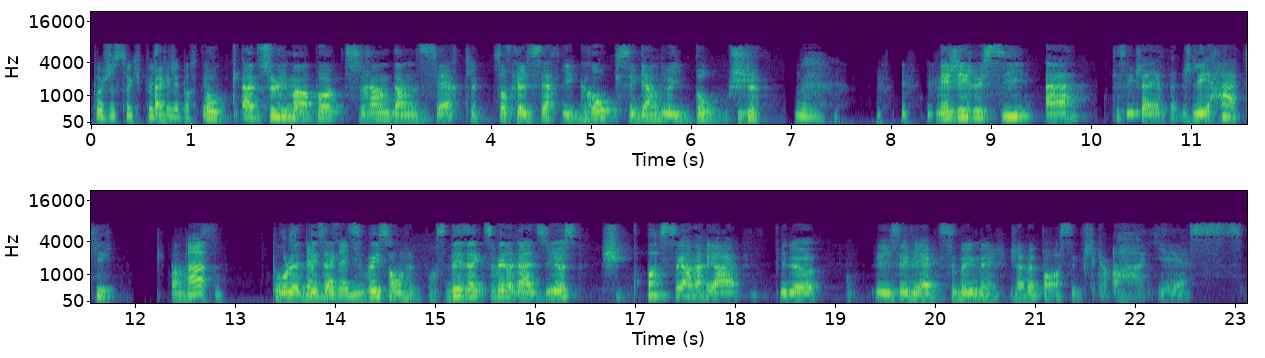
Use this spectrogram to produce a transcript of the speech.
pas juste ça qui peut Fait se téléporter. Faut absolument pas que tu rentres dans le cercle. Sauf que le cercle, il est gros puis ces gardes-là, ils bougent. Mais j'ai réussi à... Qu'est-ce que j'avais fait? Je l'ai hacké, pense. Ah, pour le désactiver son, pour se désactiver le radius, je suis passé en arrière. Puis là, il s'est réactivé, mais j'avais passé. J'étais comme, ah, yes!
